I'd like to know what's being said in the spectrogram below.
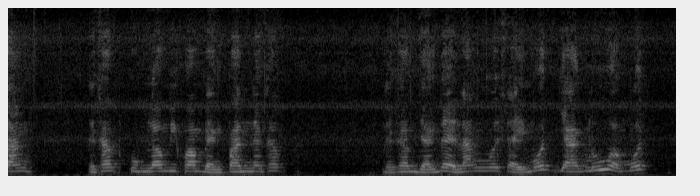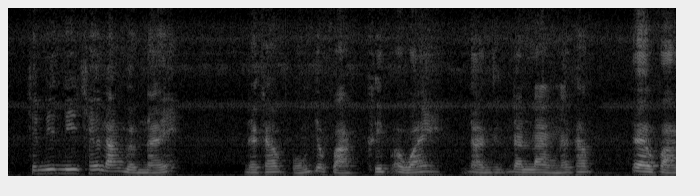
รังนะครับ กลุ่มเรามีความแบ่งปันนะครับนะครับ อยากได้รังไว้ใส่มด อยากรู้ว่ามด ชนิดนี้ใช้รังแบบไหนนะครับ ผมจะฝากคลิปเอาไว้ด้านด้านล่างนะครับเออฝาก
